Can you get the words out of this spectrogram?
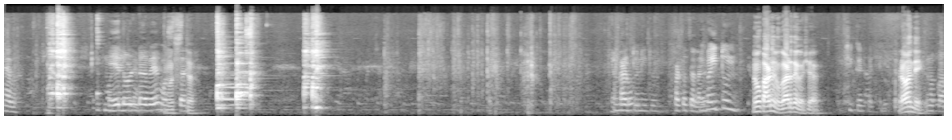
हे बघ. हे दोन डबे मस्त. मस्त. काढून फोटो चला इथून. नो काढू नको काढतो कशा. चिकटपट्टी राहून दे. नको.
